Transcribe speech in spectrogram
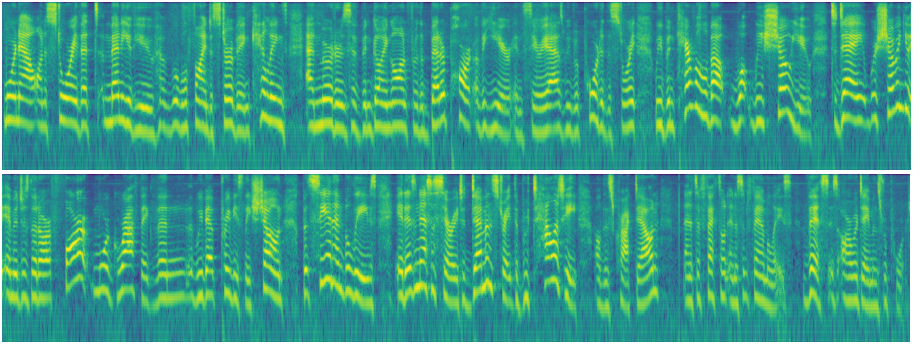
More now on a story that many of you will find disturbing. Killings and murders have been going on for the better part of a year in Syria. As we reported the story, we've been careful about what we show you. Today, we're showing you images that are far more graphic than we've previously shown, but CNN believes it is necessary to demonstrate the brutality of this crackdown and its effects on innocent families. This is Arwa Damon's report.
